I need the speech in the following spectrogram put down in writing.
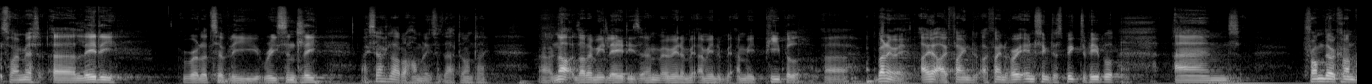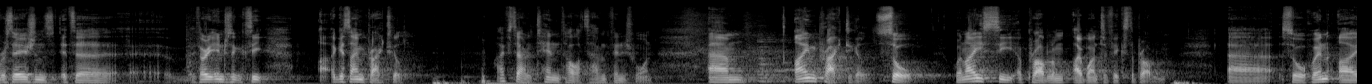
so I met a lady relatively recently. I start a lot of homilies with that, don't I? Uh, not that I meet ladies. I mean, I mean, I, meet people. Uh, but anyway, I, I, find I find it very interesting to speak to people, and from their conversations, it's a, a very interesting. See, I guess I'm practical. I've started ten thoughts. I haven't finished one. Um, I'm practical. So when I see a problem, I want to fix the problem. Uh, so when I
